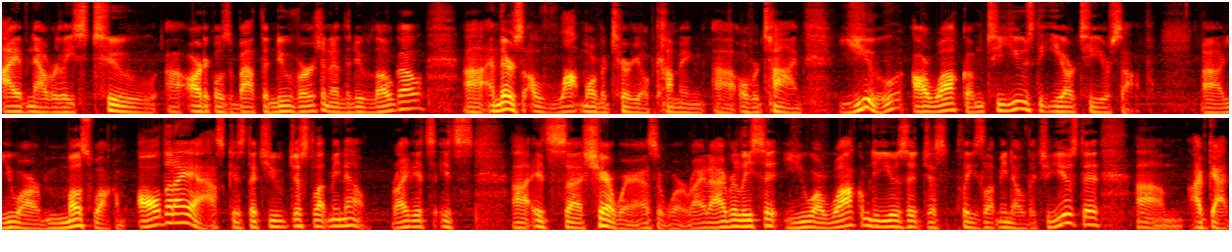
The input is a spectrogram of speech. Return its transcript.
I have now released two uh, articles about the new version and the new logo, uh, and there's a lot more material coming uh, over time. You are welcome to use the ERT yourself. Uh, you are most welcome. All that I ask is that you just let me know right? It's it's uh, it's uh, shareware, as it were, right? I release it. You are welcome to use it. Just please let me know that you used it. Um, I've got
